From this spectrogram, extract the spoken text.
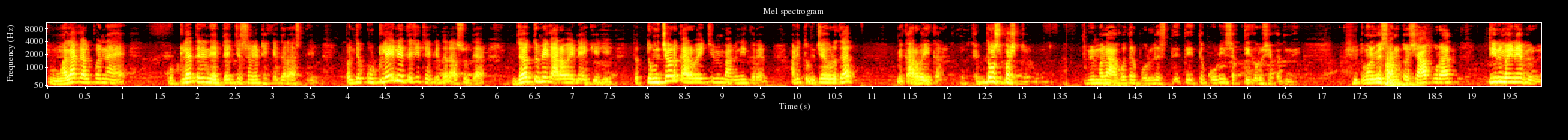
की मला कल्पना आहे कुठल्या तरी नेत्यांचे सगळे ठेकेदार असतील पण ते कुठल्याही नेत्याचे ठेकेदार असू द्या. जर तुम्ही कारवाई नाही केली तर तुमच्यावर कारवाईची मी मागणी करेन आणि तुमच्या विरोधात मी कारवाई करेन. एकदम स्पष्ट. तुम्ही मला अगोदर बोललेच ते ते इथं कोणी सक्ती करू शकत नाही. तुम्हाला मी सांगतो शहापुरात तीन महिन्यापूर्वी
